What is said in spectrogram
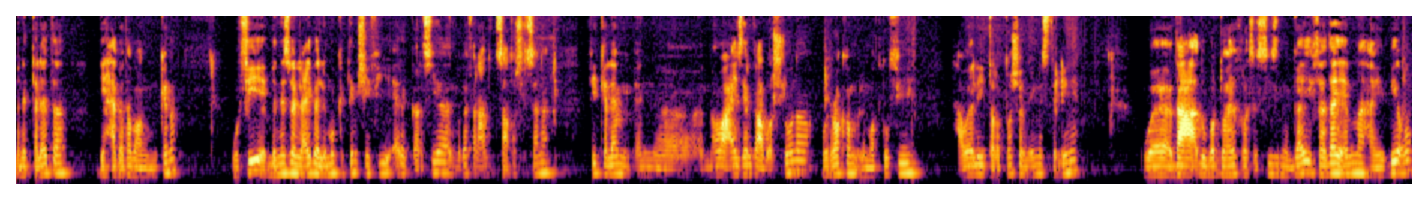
من التلاتة؟ دي حاجة طبعا ممكنة. وفي بالنسبة للعيبة اللي ممكن تمشي في إيريك جارسيا المدافع عنده 19 سنة في كلام إن إن هو عايز يرجع برشلونة والرقم المطلوب فيه حوالي 13 مليون استرليني. وده عقده برضه هيخلص ال season الجاي فده يا إما هيبيعه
